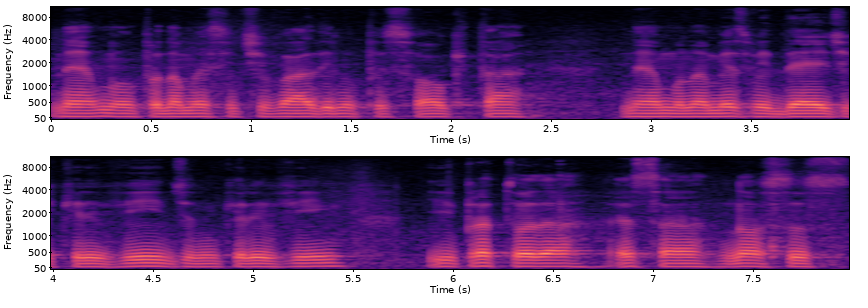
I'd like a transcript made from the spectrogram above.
né, mano, pra dar uma incentivada aí no pessoal que tá, né, mano, na mesma ideia de querer vir, de não querer vir. E pra toda essa, nossos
